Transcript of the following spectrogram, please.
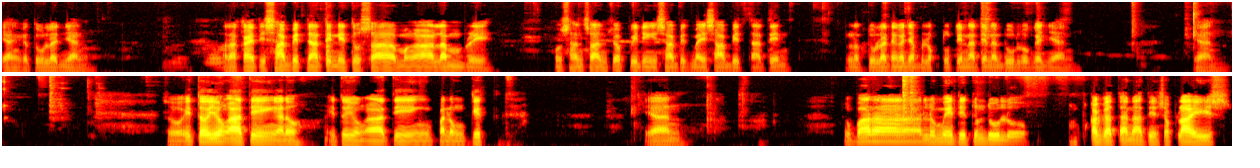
Yan, katulad yan. Para kahit isabit natin ito sa mga alambre, kung saan saan siya pwedeng isabit, may isabit natin. Tulad ng ganyan, baloktutin natin ang dulo, ganyan. Yan. So, ito yung ating, ano, ito yung ating panungkit. Yan. So, para lumit itong dulo, kagatan natin sa plies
